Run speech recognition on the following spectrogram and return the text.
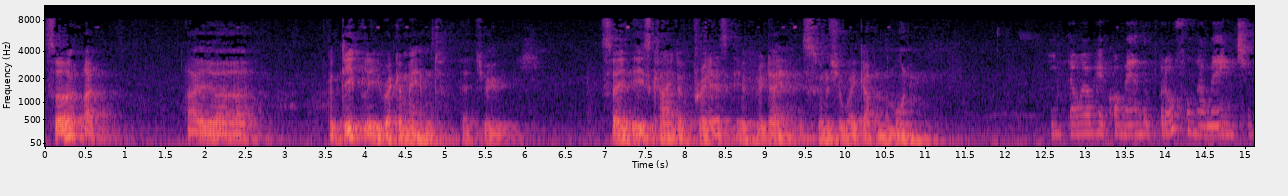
So I, I uh, deeply recommend that you say these kind of prayers every day as soon as you wake up in the morning. Então eu recomendo profundamente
